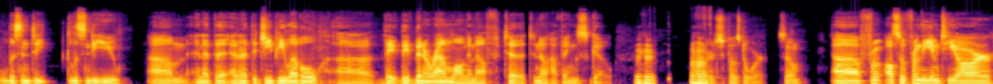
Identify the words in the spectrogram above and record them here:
listen to listen to you. Um, and at the and at the GP level, uh, they they've been around long enough to to know how things go. Mhm. Mhm. Or it's supposed to work. So, uh, from also from the MTR,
